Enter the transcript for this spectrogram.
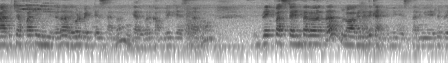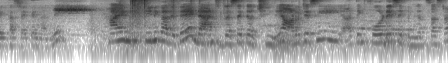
రాత్రి చపాతీ ఉంది కదా అది కూడా పెట్టేశాను. ఇంకా అది కూడా కంప్లీట్ చేస్తాను. బ్రేక్ఫాస్ట్ అయిన తర్వాత బ్లాగ్ అనేది కంటిన్యూ చేస్తాను. మీదైతే బ్రేక్ఫాస్ట్ అయిపోయిందండి హాయ్ అండి శ్రీనికాద్ అయితే డ్యాన్స్ డ్రెస్ అయితే వచ్చింది. ఆర్డర్ చేసి ఐ థింక్ ఫోర్ డేస్ అయిపోయింది కదా శాస్త్ర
